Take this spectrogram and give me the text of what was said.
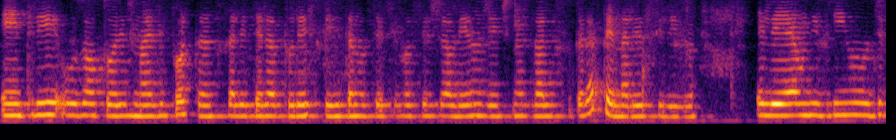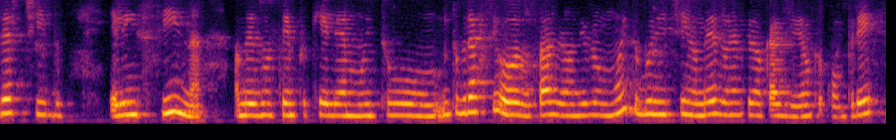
entre os autores mais importantes da literatura espírita. Não sei se vocês já leram, gente, mas vale super a pena ler esse livro. Ele é um livrinho divertido. Ele ensina ao mesmo tempo que ele é muito muito gracioso, sabe? É um livro muito bonitinho mesmo. Eu lembro que na ocasião que eu comprei,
